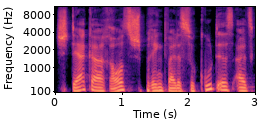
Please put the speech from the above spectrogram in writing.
stärker rausspringt, weil es so gut ist als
